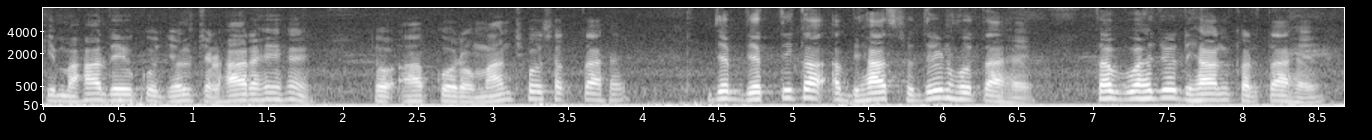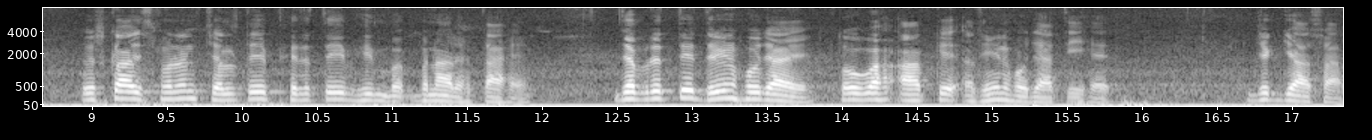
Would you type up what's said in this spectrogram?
कि महादेव को जल चढ़ा रहे हैं तो आपको रोमांच हो सकता है। जब व्यक्ति का अभ्यास सुदृढ़ होता है, तब वह जो ध्यान करता है, उसका स्मरण चलते फिरते भी बना रहता है। जब वृत्ति दृढ़ हो जाए तो वह आपके अधीन हो जाती है। जिज्ञासा।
